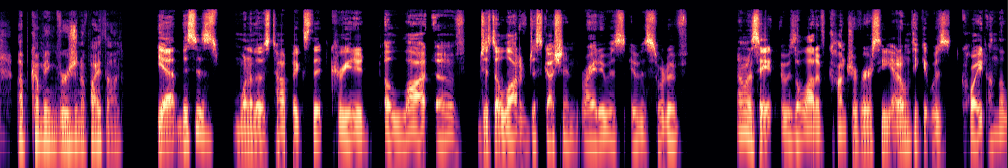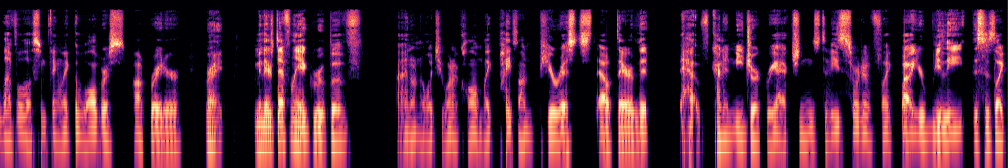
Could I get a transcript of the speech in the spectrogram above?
upcoming version of Python. Yeah, this is one of those topics that created a lot of just a lot of discussion, right? It was it was sort of I don't want to say it, it was a lot of controversy. I don't think it was quite on the level of something like the Walrus operator. Right. I mean, there's definitely a group of I don't know what you want to call them, like Python purists out there that have kind of knee jerk reactions to these sort of like, wow, you're really this is like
